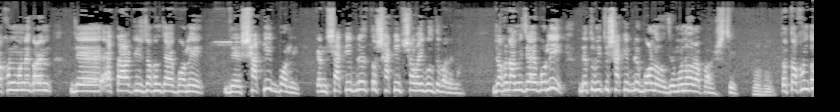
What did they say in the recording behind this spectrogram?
যখন মনে করেন যে একটা আর্টিস্ট যখন যায় বলে যে সাকিব বলে কারণ সাকিবরে তো সাকিব সবাই বলতে পারে না। যখন আমি যাই বলি যে তুমি তো সাকিবরে বলো যে মনোহরাপা আসছে। হুম হুম। তো তখন তো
